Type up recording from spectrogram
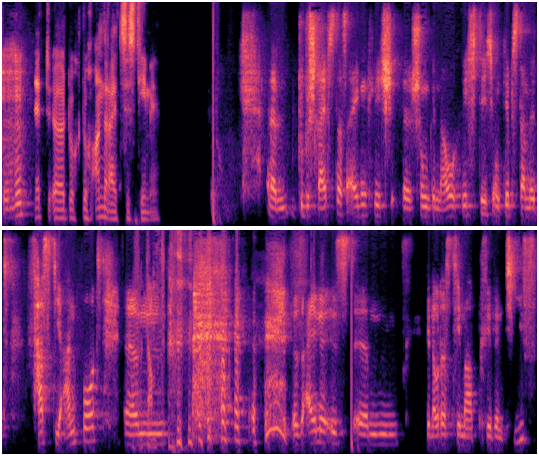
mhm. nicht äh, durch, durch Anreizsysteme? Ähm, du beschreibst das eigentlich äh, schon genau richtig und gibst damit fast die Antwort. Ähm, das eine ist ähm, genau das Thema präventiv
